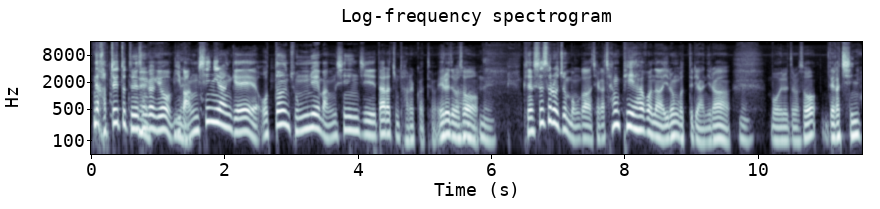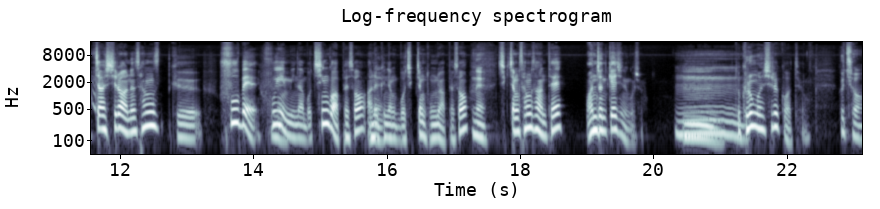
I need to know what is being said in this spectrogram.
근데 갑자기 또 드는 네. 생각이요. 이 네. 망신이란 게 어떤 종류의 망신인지에 따라 좀 다를 것 같아요. 예를 들어서 네. 그냥 스스로 좀 뭔가 제가 창피하거나 이런 것들이 아니라 네. 뭐 예를 들어서 내가 진짜 싫어하는 상 그 후배, 후임이나 뭐 친구 앞에서 아니 네. 그냥 뭐 직장 동료 앞에서 네. 직장 상사한테 완전 깨지는 거죠. 음. 또 그런 건 싫을 것 같아요. 그렇죠.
